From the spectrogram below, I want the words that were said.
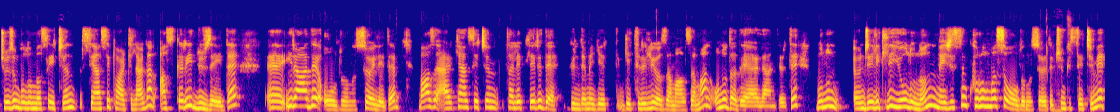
çözüm bulunması için siyasi partilerden asgari düzeyde e, irade olduğunu söyledi. Bazı erken seçim talepleri de gündeme get- getiriliyor zaman zaman. Onu da değerlendirdi. Bunun öncelikli yolunun meclisin kurulması olduğunu söyledi. Çünkü seçimi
